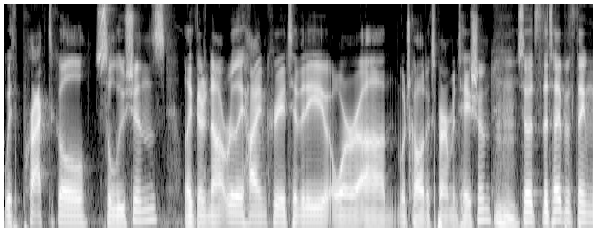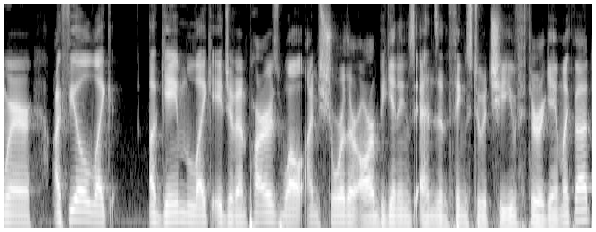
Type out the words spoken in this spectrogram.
with practical solutions. Like they're not really high in creativity or um, what you call it experimentation. So it's the type of thing where I feel like a game like Age of Empires, while I'm sure there are beginnings, ends, and things to achieve through a game like that,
